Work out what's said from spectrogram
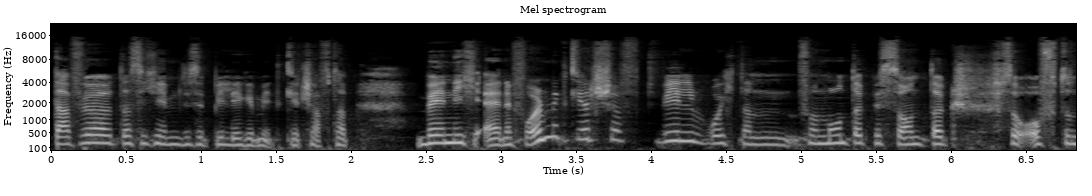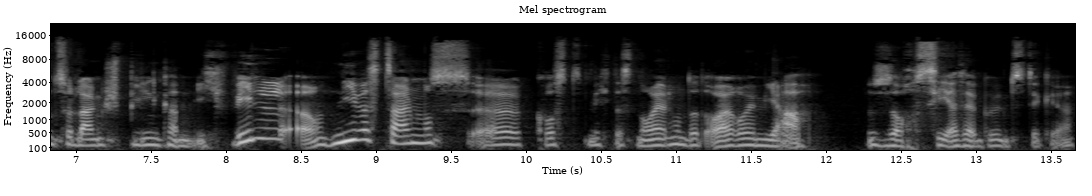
dafür, dass ich eben diese billige Mitgliedschaft habe. Wenn ich eine Vollmitgliedschaft will, wo ich dann von Montag bis Sonntag so oft und so lang spielen kann, wie ich will und nie was zahlen muss, äh, kostet mich das 900 Euro im Jahr. Das ist auch sehr, sehr günstig, ja.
